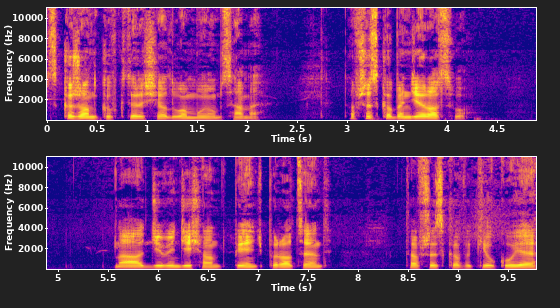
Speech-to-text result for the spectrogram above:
z korzonków, które się odłamują same. To wszystko będzie rosło. Na 95% to wszystko wykiełkuje.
